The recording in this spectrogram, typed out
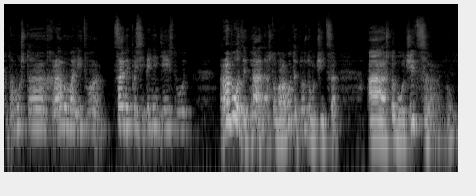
Потому что храм и молитва сами по себе не действуют. Работать надо, а чтобы работать, нужно учиться. А чтобы учиться, ну,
